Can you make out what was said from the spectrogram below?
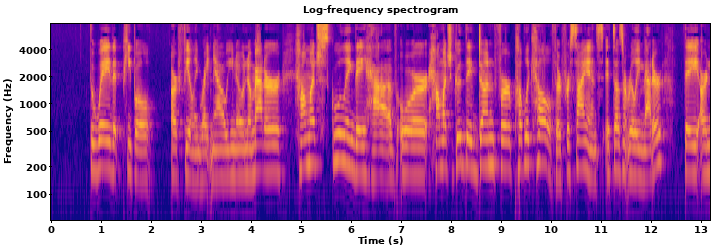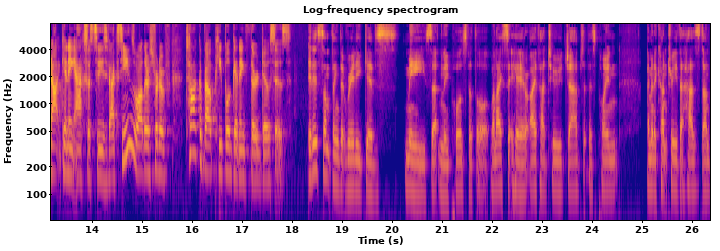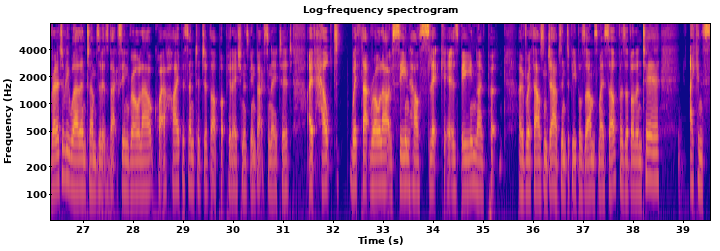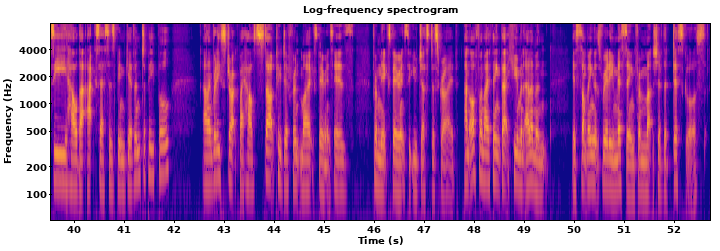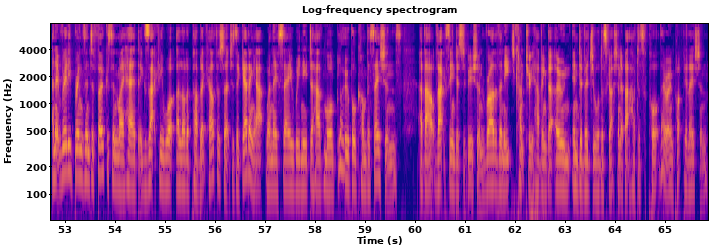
the way that people are feeling right now. You know, no matter how much schooling they have or how much good they've done for public health or for science, it doesn't really matter they are not getting access to these vaccines while there's sort of talk about people getting third doses. It is something that really gives me certainly pause for thought. When I sit here, I've had two jabs at this point. I'm in a country that has done relatively well in terms of its vaccine rollout. Quite a high percentage of our population has been vaccinated. I've helped with that rollout. I've seen how slick it has been. I've put over a thousand jabs into people's arms myself as a volunteer. I can see how that access has been given to people. And I'm really struck by how starkly different my experience is from the experience that you just described. And often I think that human element is something that's really missing from much of the discourse. And it really brings into focus in my head exactly what a lot of public health researchers are getting at when they say we need to have more global conversations about vaccine distribution rather than each country having their own individual discussion about how to support their own population.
